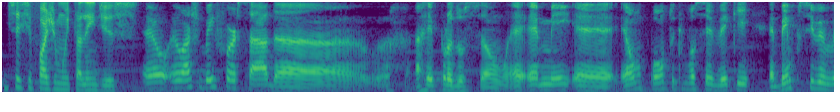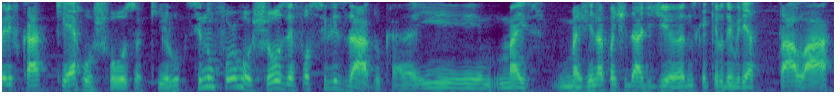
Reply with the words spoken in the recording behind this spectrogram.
não sei se foge muito além disso. Eu, eu acho bem forçada a, a reprodução. É, é meio. É é, é, um ponto que você vê que é bem possível verificar que é rochoso aquilo. Se não for rochoso, é fossilizado, cara. E mas imagina a quantidade de anos que aquilo deveria estar tá lá.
